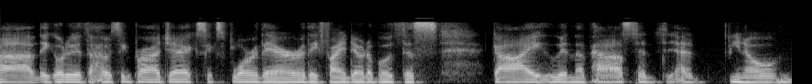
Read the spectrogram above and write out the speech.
Uh, they go to the housing projects, explore there. They find out about this guy who in the past had had you know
